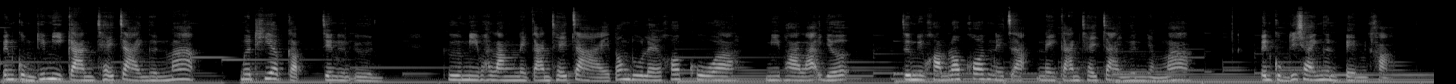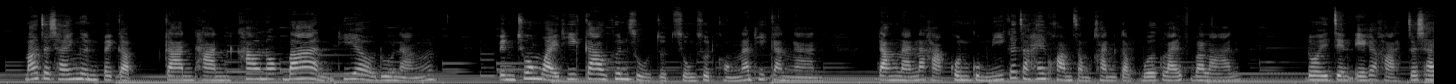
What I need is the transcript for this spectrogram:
เป็นกลุ่มที่มีการใช้จ่ายเงินมาก เมื่อเทียบกับเจนอื่นๆ คือมีพลังในการใช้จ่ายต้องดูแลครอบครัว มีภาระเยอะ จึงมีความรอบคอบในจะในการใช้จ่ายเงินอย่างมาก เป็นกลุ่มที่ใช้เงินเป็นค่ะ มักจะใช้เงินไปกับการทานข้าวนอกบ้าน เที่ยวดูหนัง เป็นช่วงวัยที่ก้าวขึ้นสู่จุดสูงสุดของหน้าที่การงาน ดังนั้นนะคะ คนกลุ่มนี้ก็จะให้ความสำคัญกับ work life balance โดย Gen X อะค่ะ จะใช้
